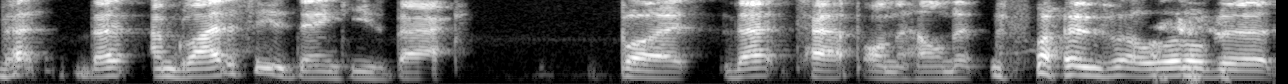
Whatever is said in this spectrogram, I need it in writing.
That that I'm glad to see the Dane Key's back, but that tap on the helmet was a little bit.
